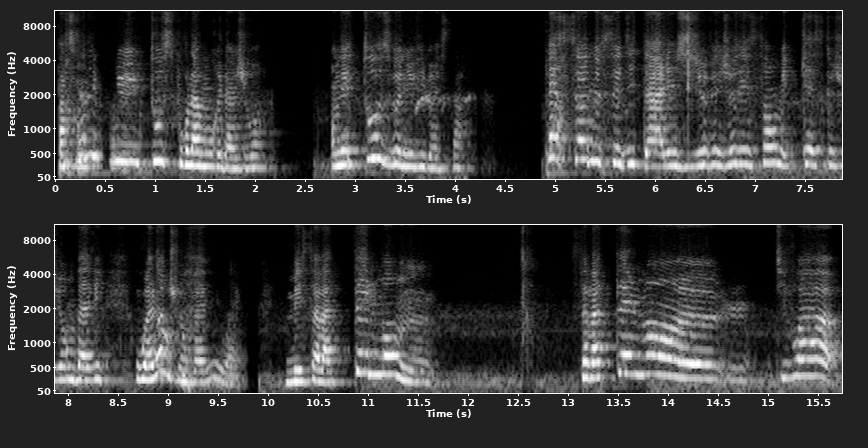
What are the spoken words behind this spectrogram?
Parce qu'on est venus tous pour l'amour et la joie. On est tous venus vibrer ça. Personne ne se dit, allez, je vais, je descends, mais qu'est-ce que je vais en baver? Ou alors je vais en baver, ouais. Mais ça va tellement me. Ça va tellement, euh, tu vois,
